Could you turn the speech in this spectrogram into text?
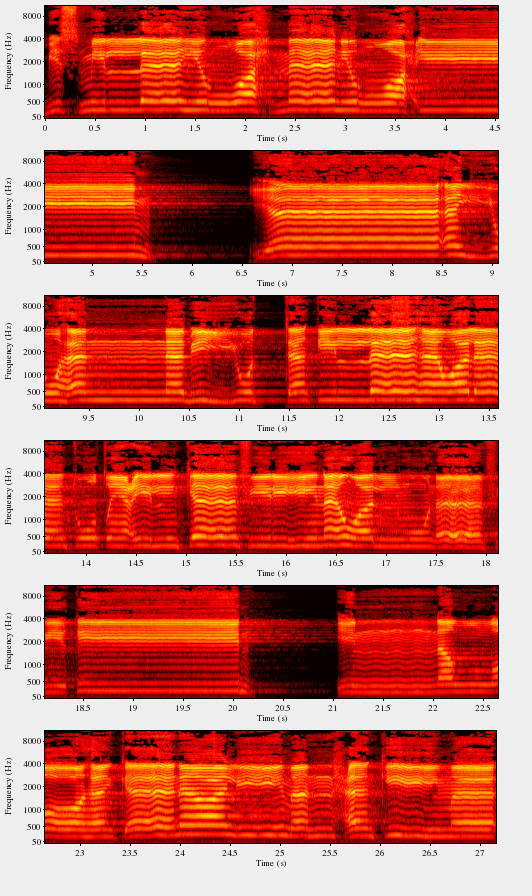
بسم الله الرحمن الرحيم. يا أيها النبي اتق الله ولا تطع الكافرين والمنافقين. إن الله كان عليما حكيما.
